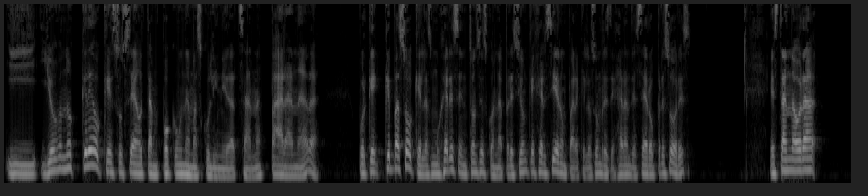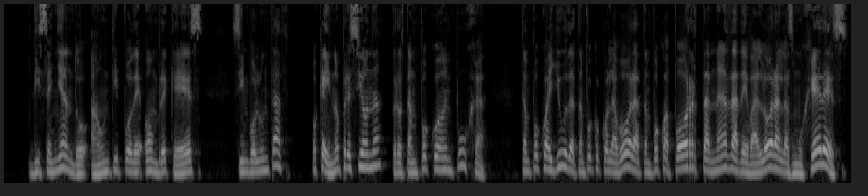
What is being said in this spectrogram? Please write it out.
y yo no creo que eso sea tampoco una masculinidad sana, para nada. Porque, ¿qué pasó? Que las mujeres entonces, con la presión que ejercieron para que los hombres dejaran de ser opresores, están ahora diseñando a un tipo de hombre que es sin voluntad. Ok, no presiona, pero tampoco empuja, tampoco ayuda, tampoco colabora, tampoco aporta nada de valor a las mujeres.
